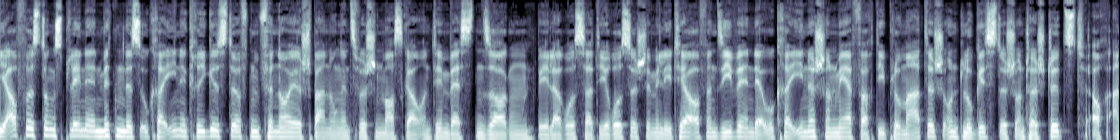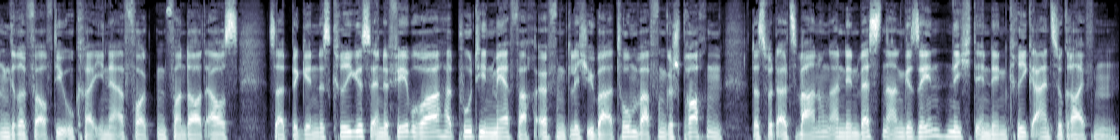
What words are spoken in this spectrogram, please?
Die Aufrüstungspläne inmitten des Ukraine-Krieges dürften für neue Spannungen zwischen Moskau und dem Westen sorgen. Belarus hat die russische Militäroffensive in der Ukraine schon mehrfach diplomatisch und logistisch unterstützt. Auch Angriffe auf die Ukraine erfolgten von dort aus. Seit Beginn des Krieges Ende Februar hat Putin mehrfach öffentlich über Atomwaffen gesprochen. Das wird als Warnung an den Westen angesehen, nicht in den Krieg einzugreifen.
